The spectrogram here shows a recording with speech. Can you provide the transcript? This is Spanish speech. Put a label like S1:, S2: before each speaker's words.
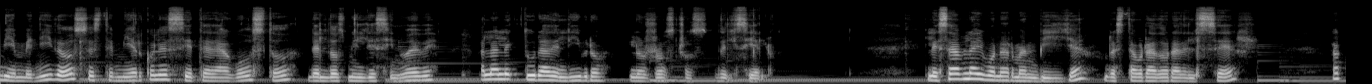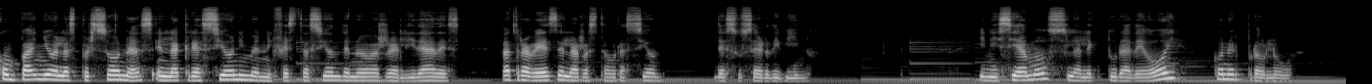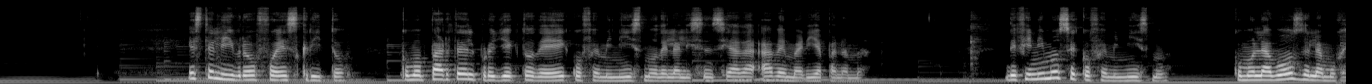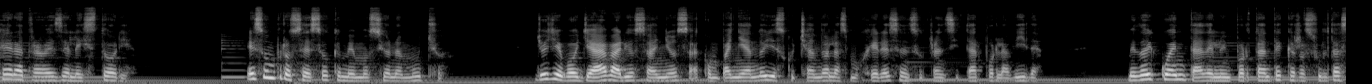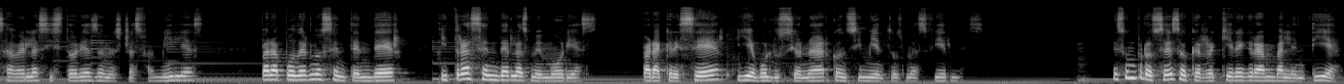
S1: Bienvenidos este miércoles 7 de agosto del 2019 a la lectura del libro Los rostros del cielo. Les habla Ivonne Armand Villa, restauradora del ser. Acompaño a las personas en la creación y manifestación de nuevas realidades a través de la restauración de su ser divino. Iniciamos la lectura de hoy con el prólogo. Este libro fue escrito como parte del proyecto de ecofeminismo de la licenciada Ave María Panamá. Definimos ecofeminismo como la voz de la mujer a través de la historia. Es un proceso que me emociona mucho. Yo llevo ya varios años acompañando y escuchando a las mujeres en su transitar por la vida. Me doy cuenta de lo importante que resulta saber las historias de nuestras familias para podernos entender y trascender las memorias para crecer y evolucionar con cimientos más firmes. Es un proceso que requiere gran valentía,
